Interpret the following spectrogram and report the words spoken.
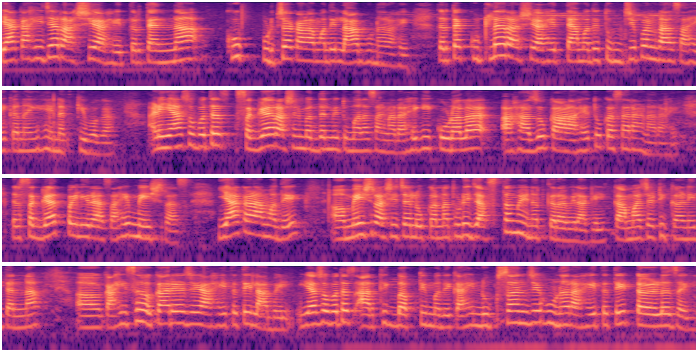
या काही ज्या राशी आहेत तर त्यांना खूप पुढच्या काळामध्ये लाभ होणार आहे. तर त्या कुठल्या राशी आहेत त्यामध्ये तुमची पण रास आहे का नाही हे नक्की बघा. आणि यासोबतच सगळ्या राशींबद्दल मी तुम्हाला सांगणार आहे की कोणाला हा जो काळ आहे तो कसा राहणार आहे. तर सगळ्यात पहिली रास आहे मेष रास. या काळामध्ये मेष राशीच्या लोकांना थोडी जास्त मेहनत करावी लागेल. कामाच्या ठिकाणी त्यांना काही सहकार्य जे आहे तर ते लाभेल. यासोबतच आर्थिक बाबतीमध्ये काही नुकसान जे होणार आहे तर ते टळलं जाईल.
